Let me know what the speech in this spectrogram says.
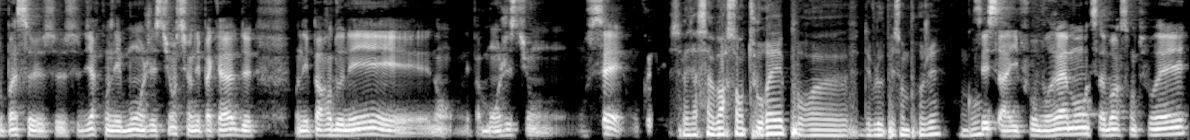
faut pas se, se, se dire qu'on est bon en gestion si on n'est pas capable de, on n'est pas ordonné. Et non, on n'est pas bon en gestion. On sait, on connaît. Ça veut dire savoir s'entourer pour euh, développer son projet. C'est ça. Il faut vraiment savoir s'entourer.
